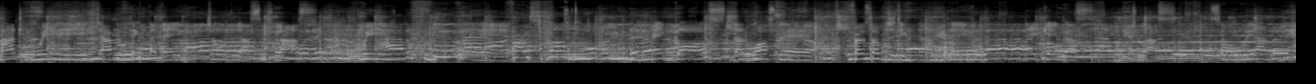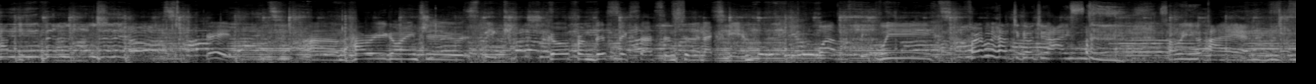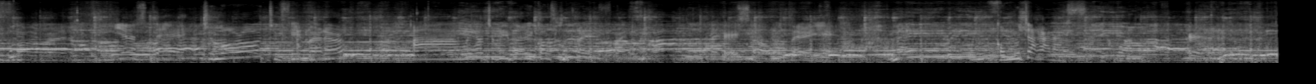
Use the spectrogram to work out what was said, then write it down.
mad. We done things that they told us to us. We eh, uh, made goals that was the first objective that they, they gave us to us. So we are very happy. Great. Um, how are you going to go from this success into the next game? Well, 看呢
